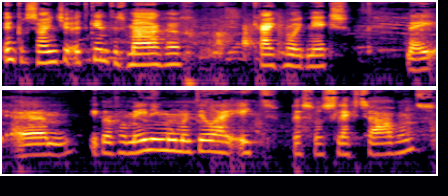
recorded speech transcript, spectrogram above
een croissantje. Het kind is mager. Krijgt nooit niks. Nee, um, ik ben van mening momenteel, hij eet best wel slecht s'avonds.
